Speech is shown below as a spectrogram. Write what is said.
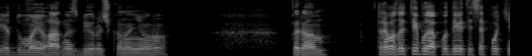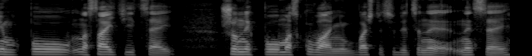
я думаю, гарна збірочка на нього. Прям. Треба зайти буде подивитися потім по, на сайті цей, що в них по маскуванню. Бачите, сюди це не, не цей.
